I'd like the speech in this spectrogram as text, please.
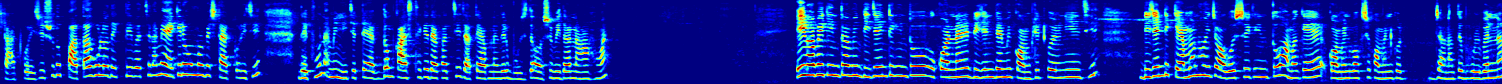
স্টার্ট করেছি। শুধু পাতাগুলো দেখতেই পাচ্ছেন, আমি একই রকমভাবে স্টার্ট করেছি। দেখুন, আমি নিচেরটা একদম কাছ থেকে দেখাচ্ছি যাতে আপনাদের বুঝতে অসুবিধা না হয়। এইভাবে কিন্তু আমি ডিজাইনটি কিন্তু কর্নারের ডিজাইনটি আমি কমপ্লিট করে নিয়েছি। ডিজাইনটি কেমন হয়েছে অবশ্যই কিন্তু আমাকে কমেন্ট বক্সে কমেন্ট জানাতে ভুলবেন না।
